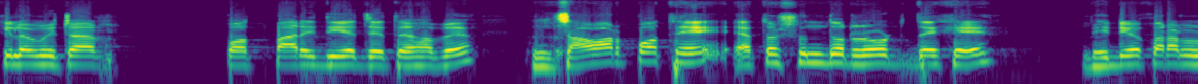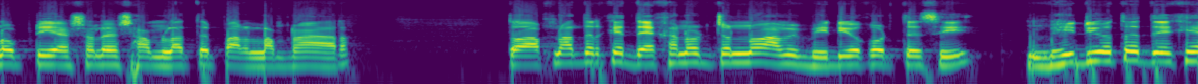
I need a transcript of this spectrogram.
কিলোমিটার পথ পাড়ি দিয়ে যেতে হবে। যাওয়ার পথে এত সুন্দর রোড দেখে ভিডিও করার লোভটি আসলে সামলাতে পারলাম না আর। তো আপনাদেরকে দেখানোর জন্য আমি ভিডিও করতেছি। ভিডিওতে দেখে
